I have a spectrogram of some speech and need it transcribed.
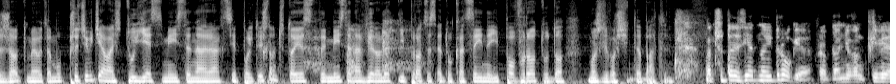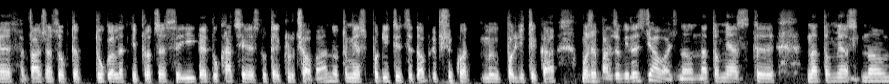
rząd, mają temu przeciwdziałać. Tu jest miejsce na reakcję polityczną, czy to jest miejsce na wieloletni proces edukacyjny i powrotu do możliwości debaty? Znaczy to jest jedno i drugie, prawda? Niewątpliwie ważne są te długoletnie procesy i edukacja jest tutaj kluczowa, natomiast politycy, dobry przykład polityka może bardzo wiele zdziałać, no, natomiast, y, natomiast no,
